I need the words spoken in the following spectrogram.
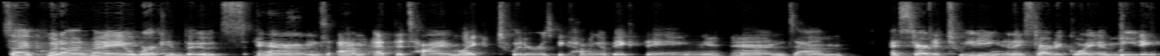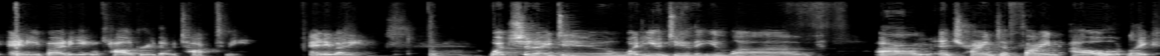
So I put on my working boots, and um, at the time, like Twitter was becoming a big thing, and um, I started tweeting and I started going and meeting anybody in Calgary that would talk to me. Anybody. What should I do? What do you do that you love? Um, and trying to find out like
